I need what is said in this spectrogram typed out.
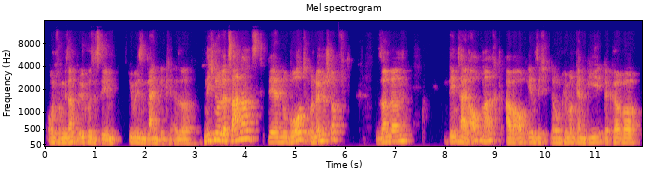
und vom gesamten Ökosystem über diesen kleinen Blick. Also nicht nur der Zahnarzt, der nur bohrt und Löcher stopft, sondern den Teil auch macht, aber auch eben sich darum kümmern kann, wie der Körper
